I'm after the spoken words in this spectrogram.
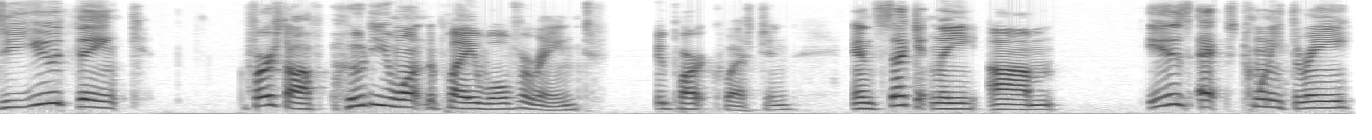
Do you think first off, who do you want to play Wolverine? Two part question. And secondly, um, is X23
